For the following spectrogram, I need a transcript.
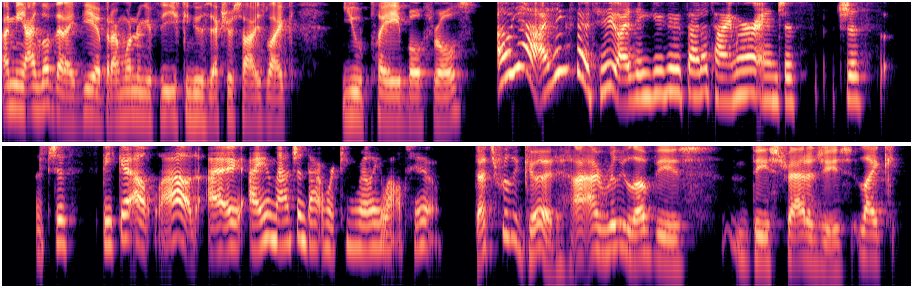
I mean, I love that idea, but I'm wondering if you can do this exercise like you play both roles. Oh yeah, I think so too. I think you could set a timer and just just just speak it out loud. I I imagine that working really well too. That's really good. I, I really love these these strategies. Like,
